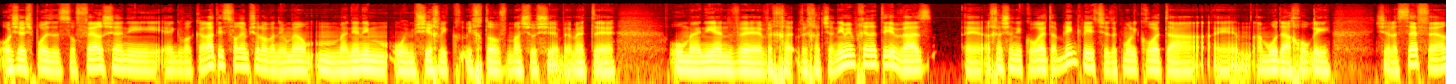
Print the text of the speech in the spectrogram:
או שיש פה איזה סופר שאני uh, כבר קראתי ספרים שלו, ואני אומר, mm, מעניין אם הוא המשיך לכתוב משהו שבאמת uh, הוא מעניין ו- וח- וחדשני מבחינתי, ואז אה, אחרי שאני קורא את הבלינקליסט, שזה כמו לקרוא את העמוד האחורי של הספר,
